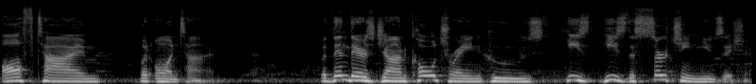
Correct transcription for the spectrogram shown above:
off time, but on time. But then there's John Coltrane, who's he's he's the searching musician.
